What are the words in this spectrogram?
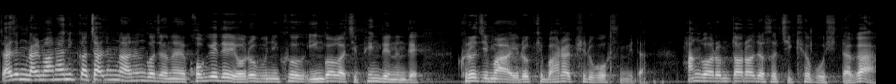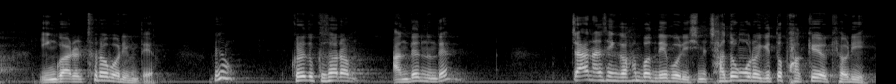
짜증날만 하니까 짜증나는 거잖아요. 거기에 대해 여러분이 그 인과가 집행되는데 그러지 마 이렇게 말할 필요가 없습니다. 한 걸음 떨어져서 지켜보시다가 인과를 틀어버리면 돼요. 그냥 그래도 그 사람 안 됐는데 짠한 생각 한번 내버리시면 자동으로 이게 또 바뀌어요 결이.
